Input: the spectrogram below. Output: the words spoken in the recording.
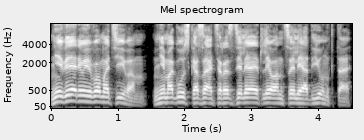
Не верю его мотивам. Не могу сказать, разделяет ли он цели адъюнкта.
